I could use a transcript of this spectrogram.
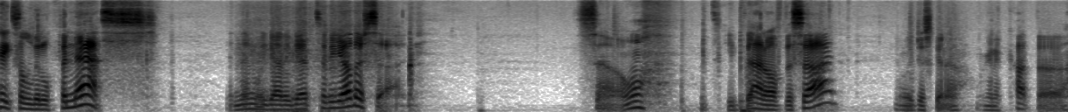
Takes a little finesse. And then we got to get to the other side. So let's keep that off the side. And we're just gonna we're gonna cut the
